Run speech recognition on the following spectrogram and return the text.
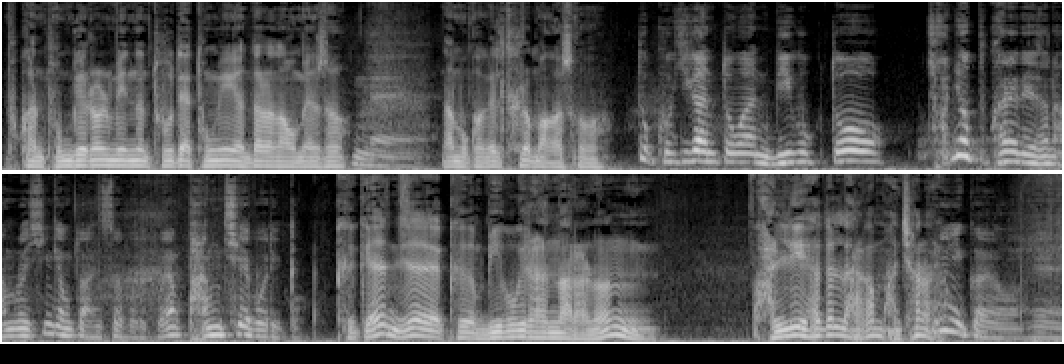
북한 붕괴를 믿는 두 대통령이 연달아 나오면서 네. 남북 관계를 틀어막아서 또 그 기간 동안 미국도 전혀 북한에 대해서는 아무런 신경도 안 써버리고 그냥 방치해버리고 그게 이제 그 미국이라는 나라는 관리해야 될 나라가 많잖아요. 그러니까요. 예.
